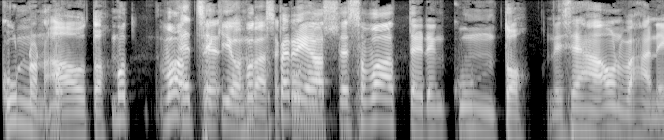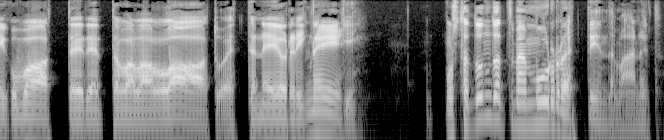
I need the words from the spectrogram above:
Kunnon auto. Mut Et vaatte, sekin on mut hyvässä periaatteessa vaatteiden kunto, niin sehän on vähän niin kuin vaatteiden tavallaan laatu, että ne ei ole rikki. Niin. Musta tuntuu, että me murrettiin tämä nyt.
